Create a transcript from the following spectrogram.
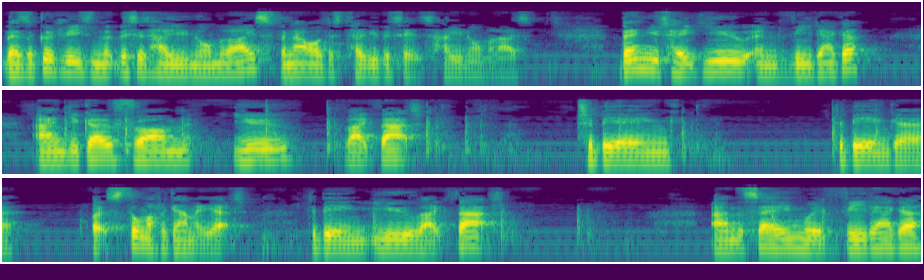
there's a good reason that this is how you normalize. For now, I'll just tell you this is how you normalize. Then you take U and V dagger, and you go from U like that to being, to being a, but it's still not a gamma yet, to being U like that, and the same with V dagger.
